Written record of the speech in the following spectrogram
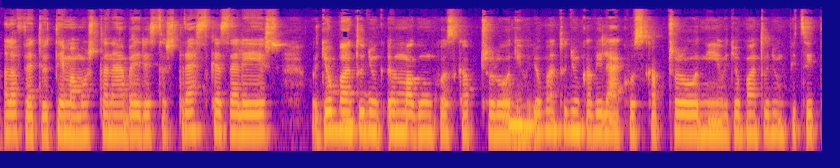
alapvető téma mostanában egyrészt a stresszkezelés, hogy jobban tudjunk önmagunkhoz kapcsolódni, hogy jobban tudjunk a világhoz kapcsolódni, hogy jobban tudjunk picit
